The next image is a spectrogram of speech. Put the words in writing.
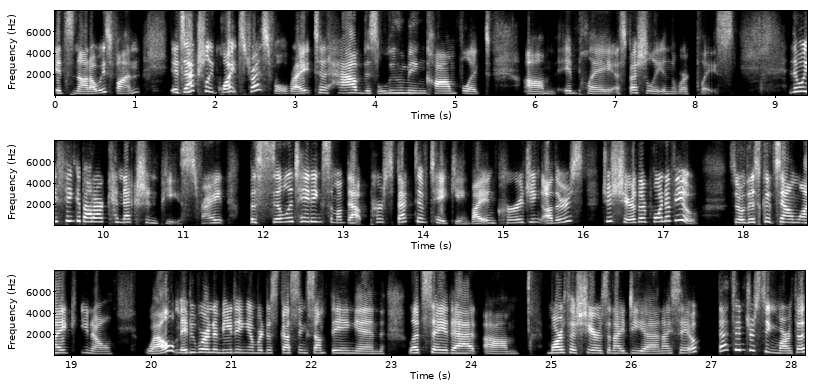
it's not always fun. It's actually quite stressful, right? To have this looming conflict um, in play, especially in the workplace. And then we think about our connection piece, right? Facilitating some of that perspective taking by encouraging others to share their point of view. So this could sound like, you know, well, maybe we're in a meeting and we're discussing something, and let's say that um, Martha shares an idea, and I say, oh, that's interesting, Martha.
